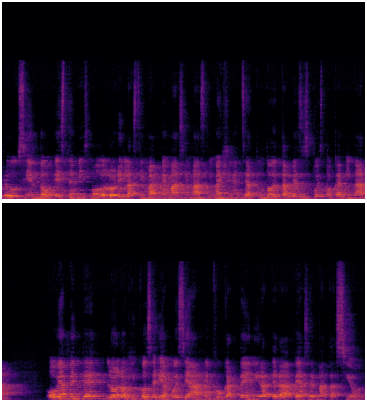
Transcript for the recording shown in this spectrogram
produciendo este mismo dolor y lastimarme más y más, imagínense al punto de tal vez después no caminar, obviamente lo lógico sería pues ya enfocarte en ir a terapia, hacer natación,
